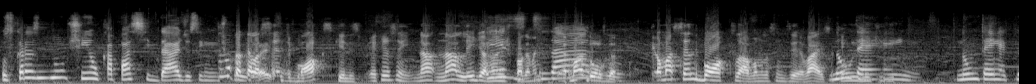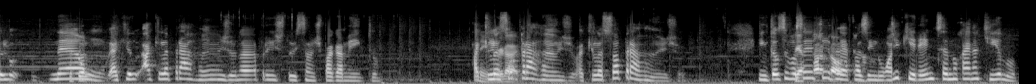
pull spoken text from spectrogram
Os caras não tinham capacidade, assim. Não tipo, aquela é sandbox que eles. É que assim, na, na lei de arranjo de pagamento é uma dúvida. É uma sandbox lá, vamos assim dizer, vai. Não tem. tem. Não tem aquilo. Não, aquilo, aquilo é para arranjo, não é para instituição de pagamento. Aquilo Sim, é só para arranjo. Aquilo é só para arranjo. Então, se você estiver fazendo um adquirente, você não cai naquilo.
